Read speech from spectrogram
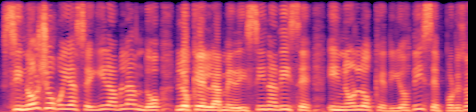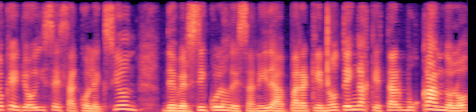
Si no, yo voy a seguir hablando lo que la medicina dice y no lo que Dios dice. Por eso que yo hice esa colección de versículos de sanidad, para que no tengas que estar buscándolos,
